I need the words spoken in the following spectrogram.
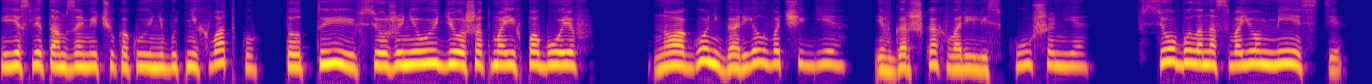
и если там замечу какую-нибудь нехватку, то ты все же не уйдешь от моих побоев. Но огонь горел в очаге, и в горшках варились кушанья. Все было на своем месте,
